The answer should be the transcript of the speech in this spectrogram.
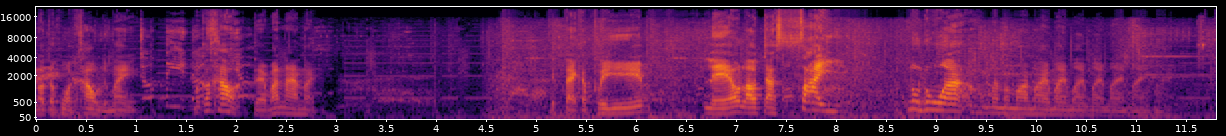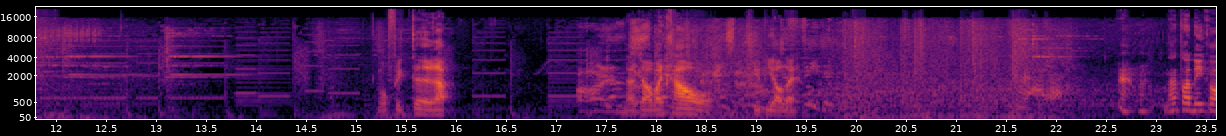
เราจะหวดเข้าหรือไม่ มันก็เข้าแต่ว่านานหน่อย เก็บแตกกับคลิป แล้วเราจะใส่นัวนัวๆไม่ไม่ไม่ไม่ไม่ไม่ไม่ไม่ งกฟิกเกอร์ครับ เราจะเอาไปเข้าทีเดียวเลยอะมาณตอนนี้ก็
